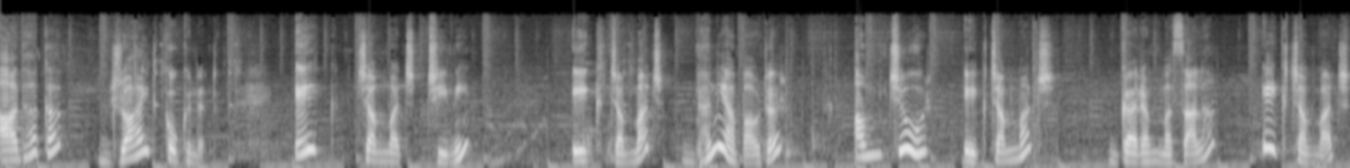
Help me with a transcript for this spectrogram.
आधा कप ड्राइड कोकोनट एक चम्मच चीनी, एक चम्मच धनिया पाउडर अमचूर एक चम्मच, गरम मसाला, एक चम्मच,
